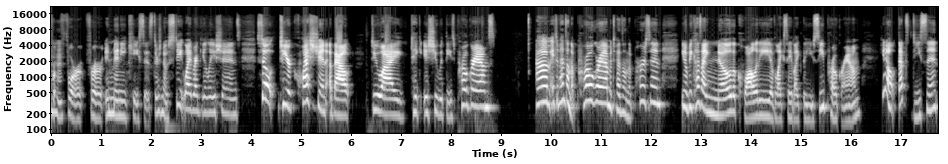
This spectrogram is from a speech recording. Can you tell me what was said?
for, for for in many cases there's no statewide regulations so to your question about do i take issue with these programs um, it depends on the program. It depends on the person. You know, because I know the quality of, like, say, like the UC program. You know, that's decent.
